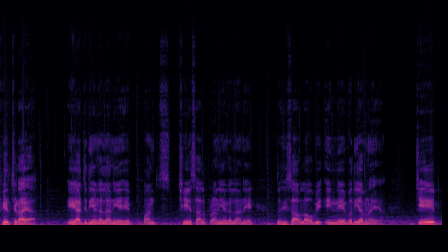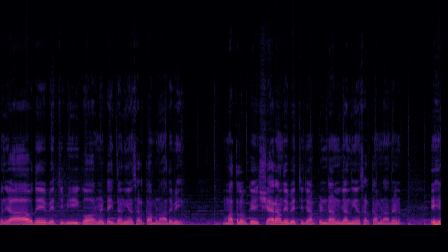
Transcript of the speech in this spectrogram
ਫਿਰ ਚੜਾਇਆ ਇਹ ਅੱਜ ਦੀਆਂ ਗੱਲਾਂ ਨਹੀਂ, ਇਹ 5 6 ਸਾਲ ਪੁਰਾਣੀਆਂ ਗੱਲਾਂ ਨੇ। ਤੁਸੀਂ ਹਿਸਾਬ ਲਾਓ ਵੀ ਇੰਨੇ ਵਧੀਆ ਬਣਾਏ ਆ। ਜੇ ਪੰਜਾਬ ਦੇ ਵਿੱਚ ਵੀ ਗਵਰਨਮੈਂਟ ਇਦਾਂ ਦੀਆਂ ਸੜਕਾਂ ਬਣਾ ਦੇਵੇ, ਮਤਲਬ ਕਿ ਸ਼ਹਿਰਾਂ ਦੇ ਵਿੱਚ ਜਾਂ ਪਿੰਡਾਂ ਨੂੰ ਜਾਂਦੀਆਂ ਸੜਕਾਂ ਬਣਾ ਦੇਣ, ਇਹ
